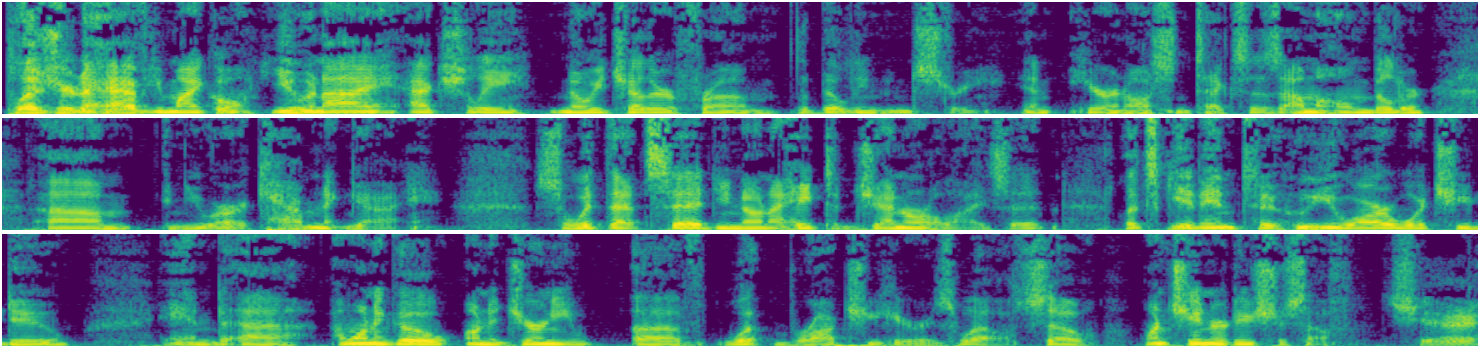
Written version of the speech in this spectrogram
Pleasure to have you, Michael. You and I actually know each other from the building industry and here in Austin, Texas. I'm a home builder, um, and you are a cabinet guy. So, with that said, you know, and I hate to generalize it, let's get into who you are, what you do, and uh, I want to go on a journey of what brought you here as well. So, why don't you introduce yourself? Sure.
